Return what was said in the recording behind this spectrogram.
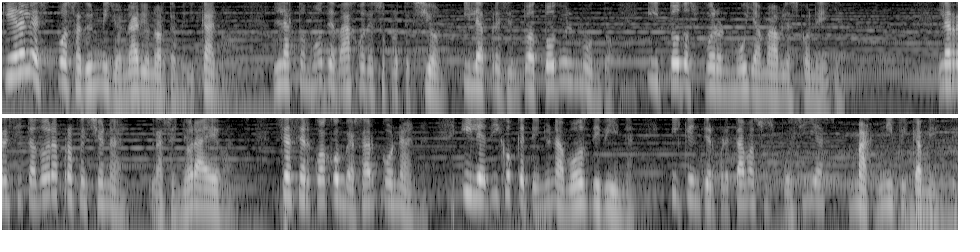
que era la esposa de un millonario norteamericano, la tomó debajo de su protección y la presentó a todo el mundo y todos fueron muy amables con ella. La recitadora profesional, la señora Evans, se acercó a conversar con Ana y le dijo que tenía una voz divina y que interpretaba sus poesías magníficamente.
